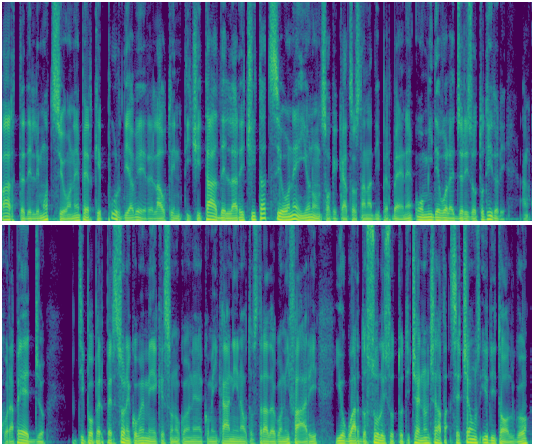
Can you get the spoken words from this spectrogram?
parte dell'emozione perché pur di avere l'autenticità della recitazione io non so che cazzo stanno a di per bene o mi devo leggere i sottotitoli, ancora peggio. Tipo per persone come me che sono come, come i cani in autostrada con i fari, io guardo solo i sottotitoli, cioè non ce la fa, se c'è un, io li tolgo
